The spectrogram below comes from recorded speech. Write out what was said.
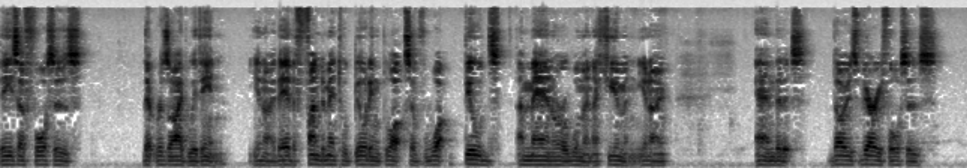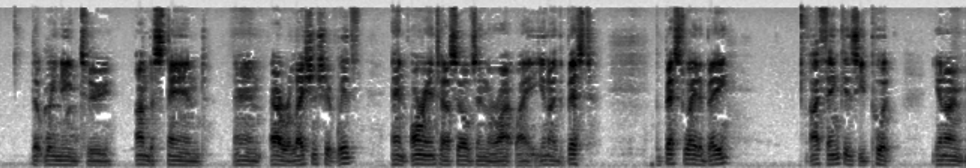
These are forces that reside within. You know, they're the fundamental building blocks of what builds a man or a woman, a human, you know, and that it's those very forces that we need to understand and our relationship with and orient ourselves in the right way. You know, the best the best way to be, I think, is you put, you know,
